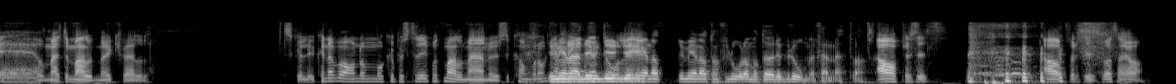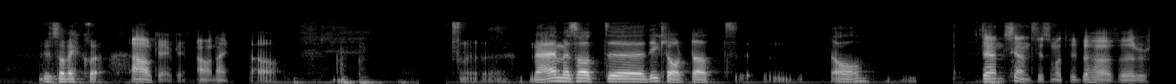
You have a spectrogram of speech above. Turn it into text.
Eh, och möter Malmö ikväll. Skulle ju kunna vara om de åker på stryk mot Malmö här nu så kommer de Du menar, du, du, du, dålig... menar, du menar att de förlorar mot Örebro med 5-1 va? Ja, precis. Ja, precis. Vad sa jag? Du sa Växjö? Ja, okej, okej. Ja, nej. Ja. Nej men så att eh, det är klart att ja, Den känns ju som att vi behöver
